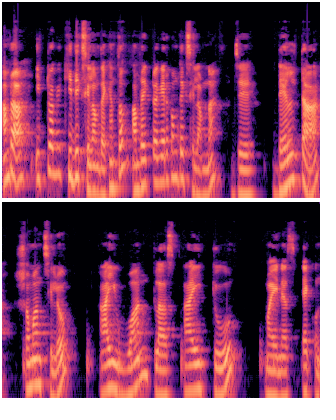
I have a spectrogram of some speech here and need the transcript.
আমরা একটু আগে কি দেখছিলাম দেখেন তো? আমরা একটু আগে এরকম দেখছিলাম না যে ডেল্টা সমান ছিল I one plus I two minus একুন।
